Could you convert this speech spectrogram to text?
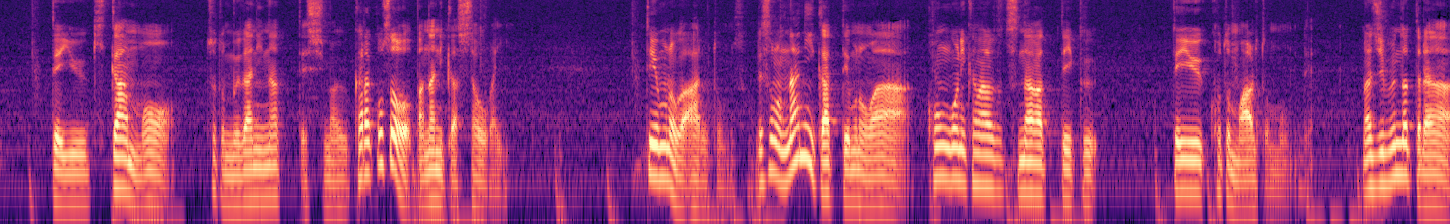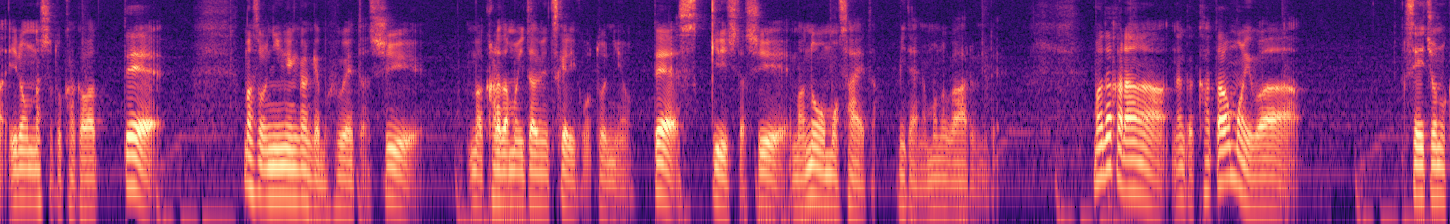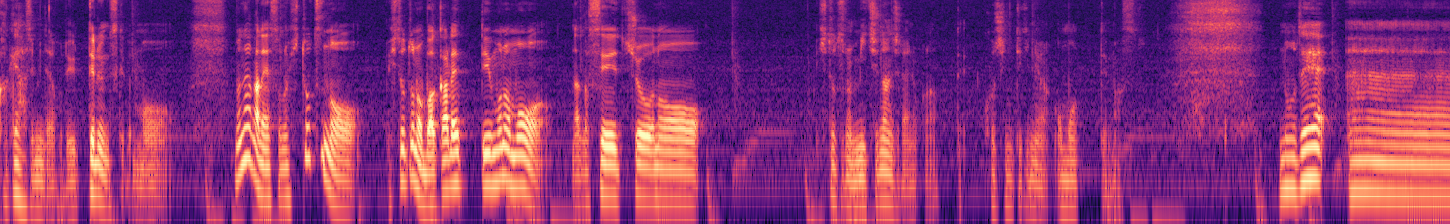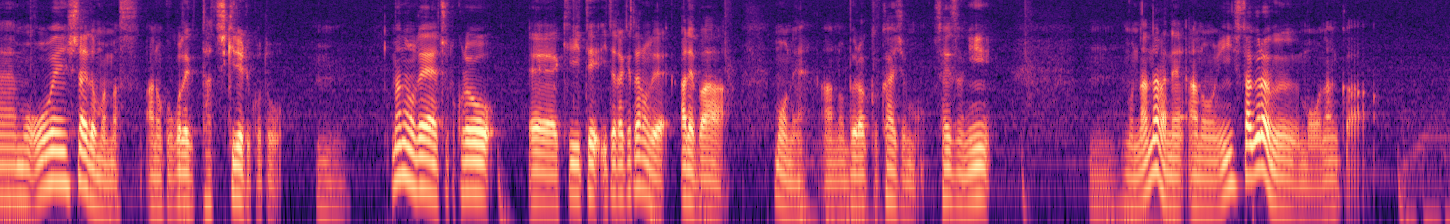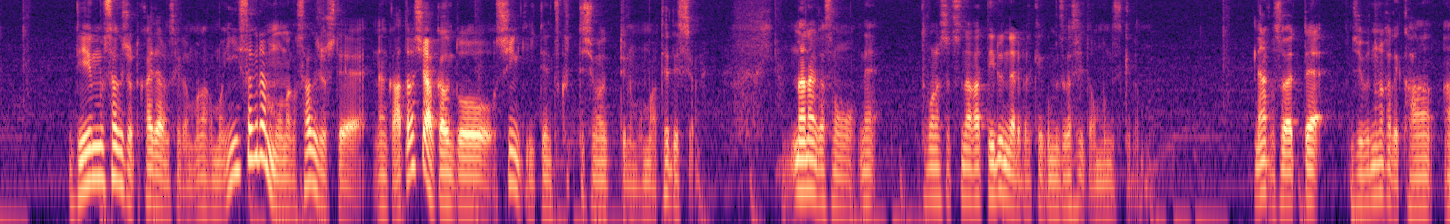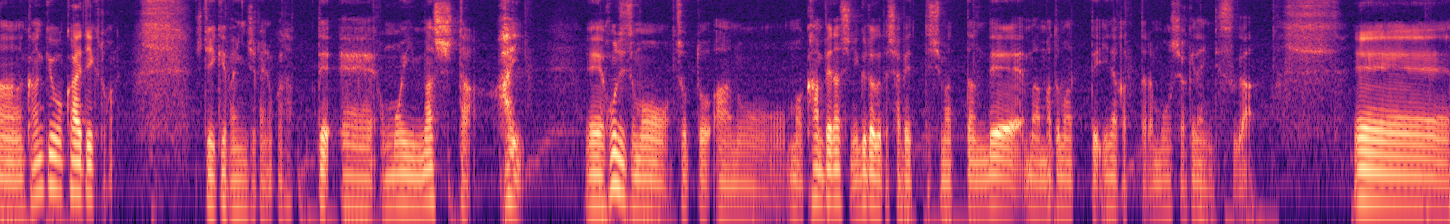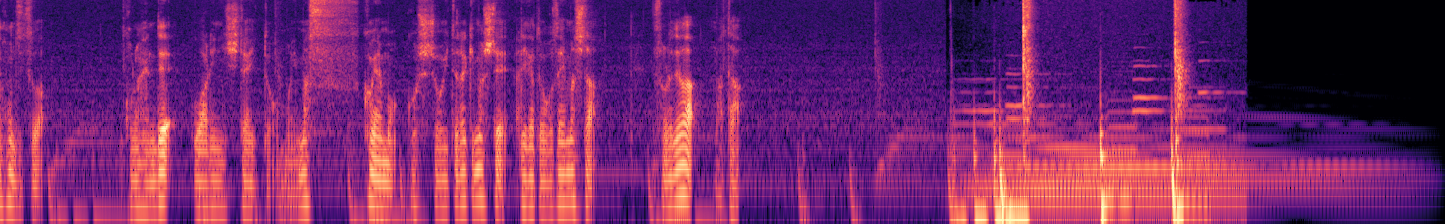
ていう期間もちょっと無駄になってしまうからこそ、まあ、何かした方がいい。っていうものがあると思うんですよ。でその何かっていうものは今後に必ずつながっていくっていうこともあると思うんで、まあ、自分だったらいろんな人と関わって、まあ、その人間関係も増えたし、まあ、体も痛めつけることによってすっきりしたし、まあ、脳も冴えたみたいなものがあるんで、まあ、だからなんか片思いは成長の架け橋みたいなこと言ってるんですけどもまあ、なんかねその一つの人との別れっていうものもなんか成長の一つの道なんじゃないのかなって個人的には思ってます。ので、えー、もう応援したいと思います。あのここで断ち切れることを、うん、なのでちょっとこれを、えー、聞いていただけたのであればもうねあのブラック解除もせずに、うん、もうなんならねあのインスタグラムもなんか DM 削除って書いてあるんですけども、なんかもうインスタグラムもなんか削除して、なんか新しいアカウントを新規一点作ってしまうっていうのもまあ手ですよね。まあなんかそのね、友達と繋がっているんであれば結構難しいと思うんですけども、なんかそうやって自分の中でかあ環境を変えていくとかね、していけばいいんじゃないのかなって、えー、思いました。はい。えー、本日もちょっと、あのー、まあ、カンペなしにぐだぐだ喋ってしまったんで、まあ、まとまっていなかったら申し訳ないんですが、え、本日はこの辺で終わりにしたいと思います。今夜もご視聴いただきましてありがとうございました。それではまた。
